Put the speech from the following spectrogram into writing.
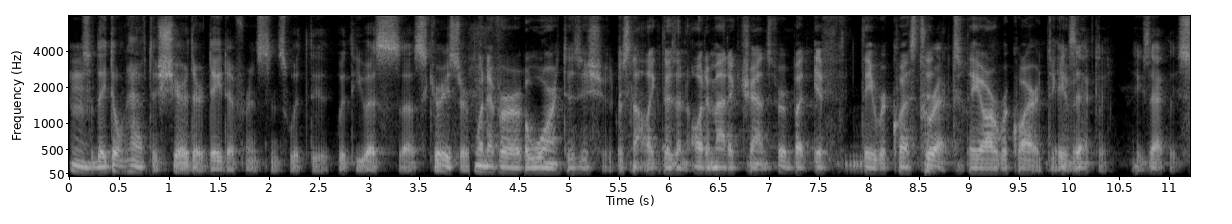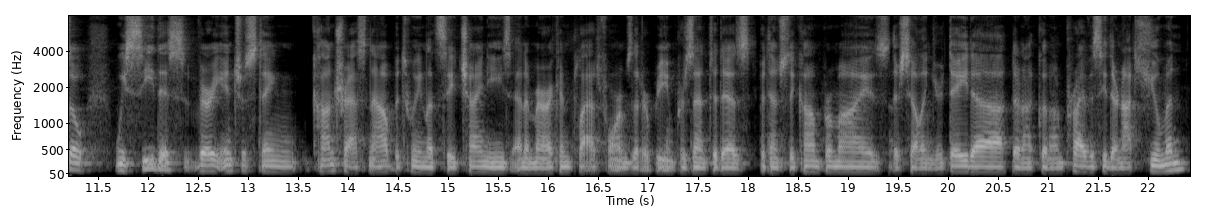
Mm. So they don't have to share their data, for instance, with the with the US uh, Security Service. Whenever a warrant is issued. It's not like there's an automatic transfer, but if they request Correct. it, they are required to give exactly. it. Exactly. Exactly. So we see this very interesting contrast now between, let's say, Chinese and American platforms that are being presented as potentially compromised. They're selling your data. They're not good on privacy. They're not human.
